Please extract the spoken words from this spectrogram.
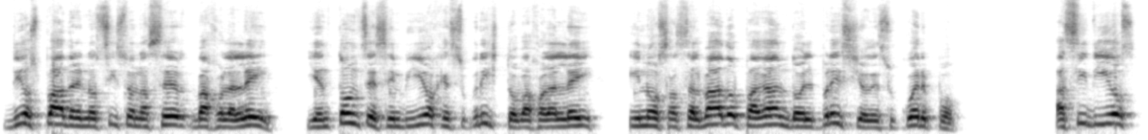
Dios Padre nos hizo nacer bajo la ley y entonces envió a Jesucristo bajo la ley y nos ha salvado pagando el precio de su cuerpo. Así Dios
